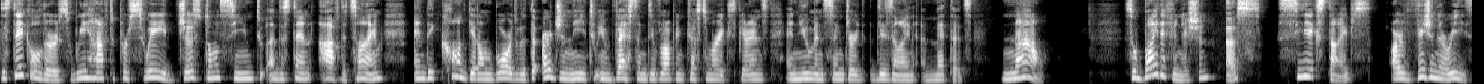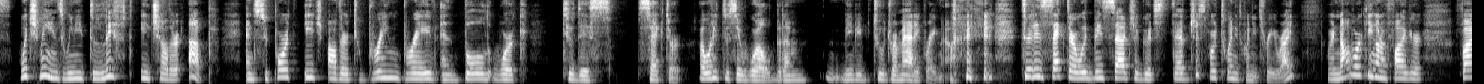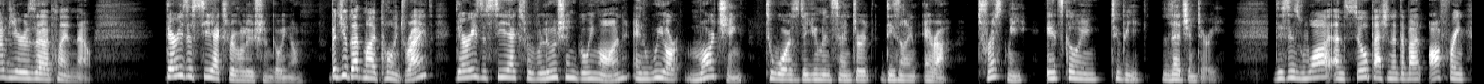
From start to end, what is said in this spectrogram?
The stakeholders we have to persuade just don't seem to understand half the time, and they can't get on board with the urgent need to invest in developing customer experience and human centered design methods now. So, by definition, us, CX types, are visionaries, which means we need to lift each other up and support each other to bring brave and bold work to this sector. I wanted to say world, but I'm maybe too dramatic right now. to this sector would be such a good step just for 2023, right? We're not working on a five year, five years uh, plan now. There is a CX revolution going on. But you got my point, right? There is a CX revolution going on and we are marching towards the human centered design era. Trust me, it's going to be legendary. This is why I'm so passionate about offering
